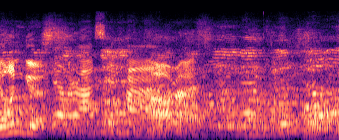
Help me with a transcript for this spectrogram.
Doing good. Tell her I said hi. All right.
